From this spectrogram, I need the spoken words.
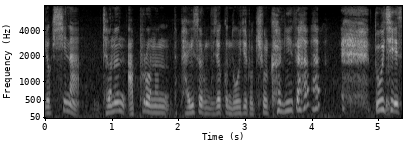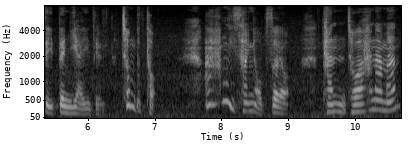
역시나 저는 앞으로는 바이솔을 무조건 노지로 키울 겁니다. 노지에서 있던 이 아이들 처음부터 아무 이상이 없어요. 단 저 하나만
